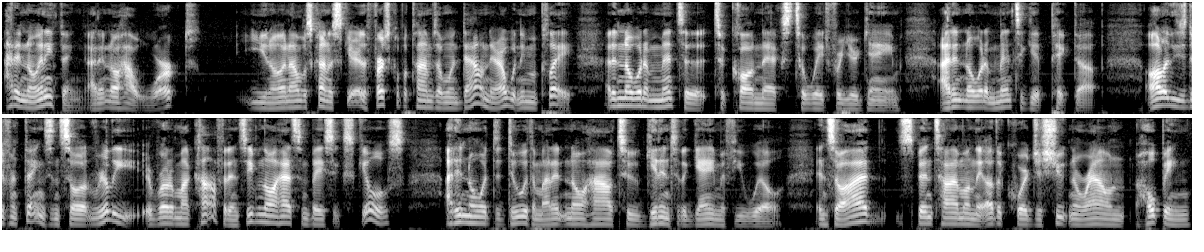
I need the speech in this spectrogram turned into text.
I didn't know anything. I didn't know how it worked you know, and I was kind of scared. The first couple times I went down there, I wouldn't even play. I didn't know what it meant to to call next to wait for your game. I didn't know what it meant to get picked up. All of these different things, and so it really eroded my confidence. Even though I had some basic skills, I didn't know what to do with them. I didn't know how to get into the game, if you will. And so I'd spend time on the other court just shooting around, hoping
